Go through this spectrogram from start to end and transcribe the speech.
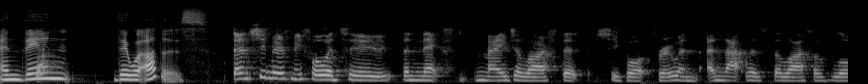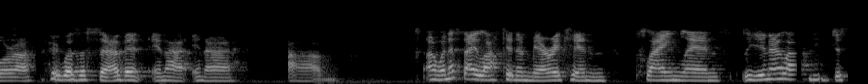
And then yeah. there were others. Then she moved me forward to the next major life that she brought through, and, and that was the life of Laura, who was a servant in a in a um, I want to say like an American plain lands, you know, like just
